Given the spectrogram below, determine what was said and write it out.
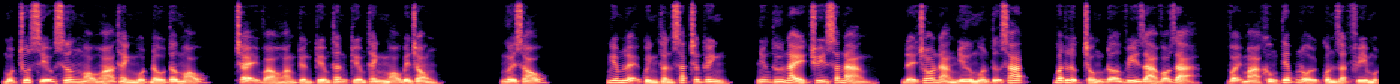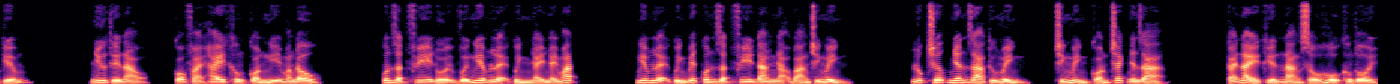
một chút xíu xương máu hóa thành một đầu tơ máu chạy vào hoàng tuyển kiếm thân kiếm thanh máu bên trong. Người sáu, nghiêm lệ quỳnh thần sắc chân kinh, những thứ này truy sát nàng, để cho nàng như muốn tự sát, bất lực chống đỡ vi ra võ giả, vậy mà không tiếp nổi quân giật phi một kiếm. Như thế nào, có phải hay không còn nghĩ mang đâu? Quân giật phi đối với nghiêm lệ quỳnh nháy máy mắt. Nghiêm lệ quỳnh biết quân giật phi đang nhạo báng chính mình. Lúc trước nhân gia cứu mình, chính mình còn trách nhân gia. Cái này khiến nàng xấu hổ không thôi.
